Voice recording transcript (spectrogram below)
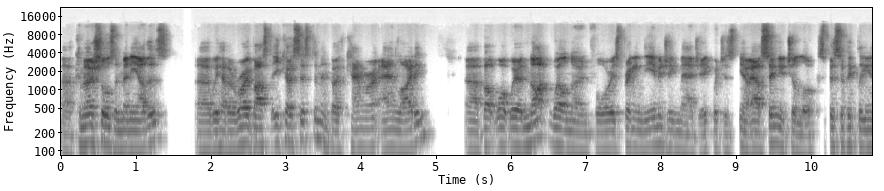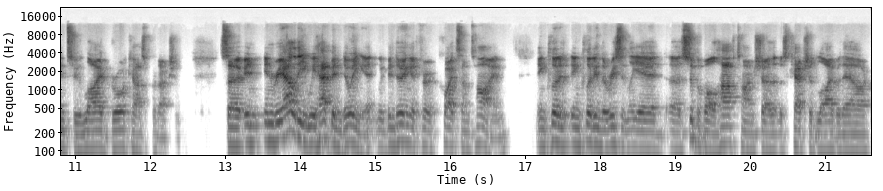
uh, commercials, and many others. Uh, we have a robust ecosystem in both camera and lighting. Uh, but what we're not well known for is bringing the imaging magic, which is you know our signature look, specifically into live broadcast production. So in, in reality, we have been doing it. We've been doing it for quite some time, including, including the recently aired uh, Super Bowl halftime show that was captured live with our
